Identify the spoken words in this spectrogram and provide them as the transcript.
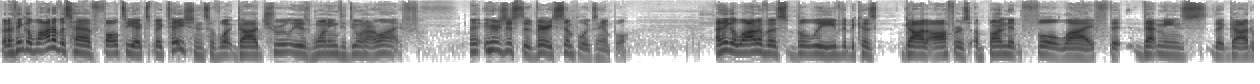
But I think a lot of us have faulty expectations of what God truly is wanting to do in our life. Uh, here's just a very simple example. I think a lot of us believe that because God offers abundant, full life, that that means that God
